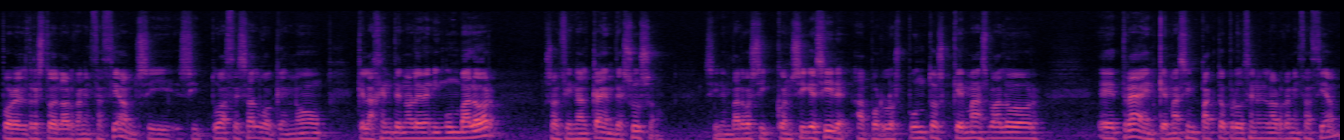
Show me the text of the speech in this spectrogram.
por el resto de la organización. Si, si tú haces algo que, no, que la gente no le ve ningún valor, pues al final cae en desuso. Sin embargo, si consigues ir a por los puntos que más valor eh, traen, que más impacto producen en la organización,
